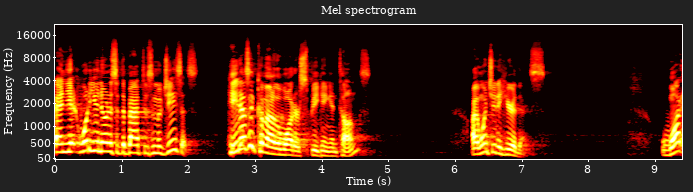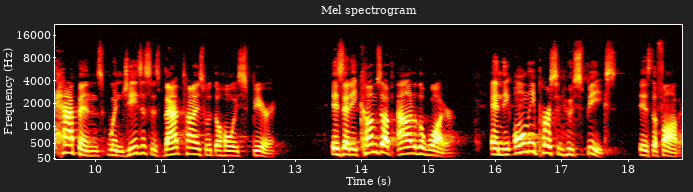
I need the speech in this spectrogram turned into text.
And yet, what do you notice at the baptism of Jesus? He doesn't come out of the water speaking in tongues. I want you to hear this. What happens when Jesus is baptized with the Holy Spirit is that he comes up out of the water, and the only person who speaks is the Father.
